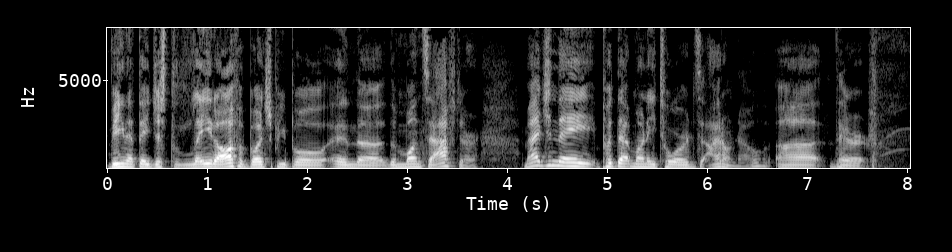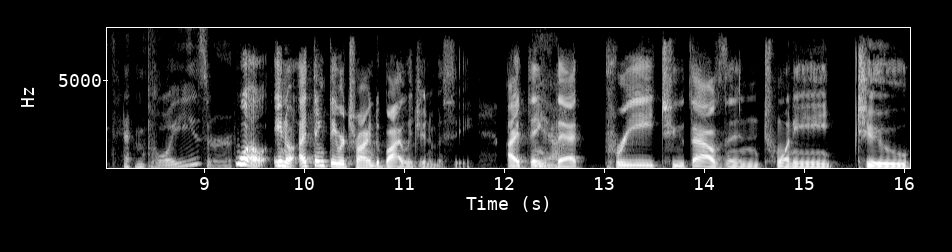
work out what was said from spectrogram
being that they just laid off a bunch of people in the, the months after. Imagine they put that money towards, I don't know, uh, their, their employees or. Well, you know, I think they were trying to buy legitimacy. I think yeah. that pre 2022,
